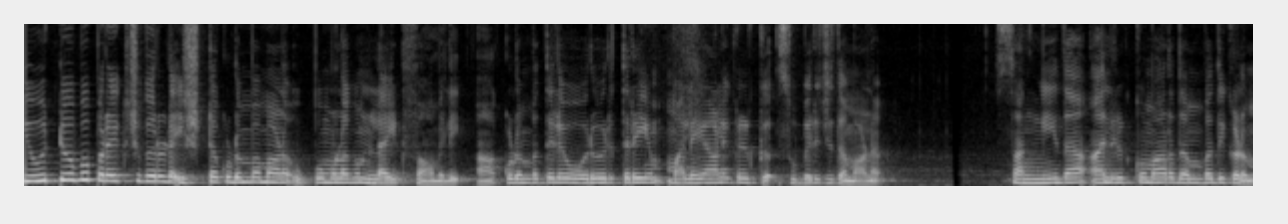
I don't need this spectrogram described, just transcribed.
യൂട്യൂബ് പ്രേക്ഷകരുടെ ഇഷ്ട കുടുംബമാണ് ഉപ്പുമുളകും ലൈറ്റ് ഫാമിലി. ആ കുടുംബത്തിലെ ഓരോരുത്തരെയും മലയാളികൾക്ക് സുപരിചിതമാണ്. സംഗീത അനിൽകുമാർ ദമ്പതികളും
